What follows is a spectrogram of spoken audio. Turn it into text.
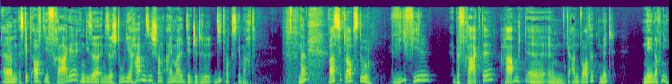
Ähm, es gibt auch die Frage in dieser, in dieser Studie, haben Sie schon einmal Digital Detox gemacht? Ne? Was glaubst du? Wie viel Befragte haben äh, ähm, geantwortet mit Nee, noch nie.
